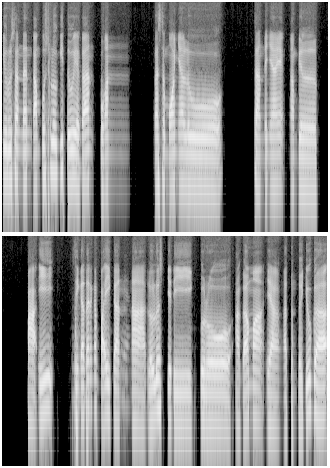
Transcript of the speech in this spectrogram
jurusan dan kampus lu gitu ya kan bukan nggak semuanya lu seandainya ngambil PAI singkatannya kan Pak Ikan. Iya. Nah, lulus jadi guru agama ya nggak tentu juga,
